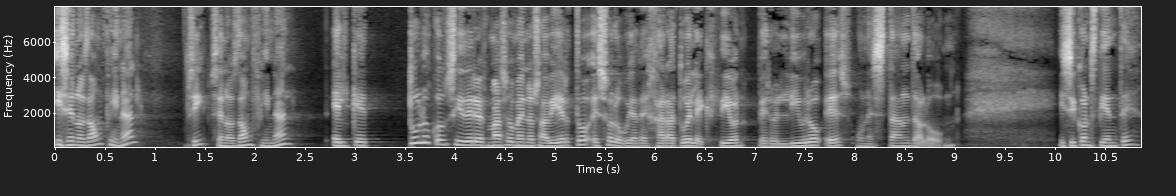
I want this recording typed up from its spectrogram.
Y se nos da un final, sí, se nos da un final. El que tú lo consideres más o menos abierto, eso lo voy a dejar a tu elección, pero el libro es un standalone. Y soy consciente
